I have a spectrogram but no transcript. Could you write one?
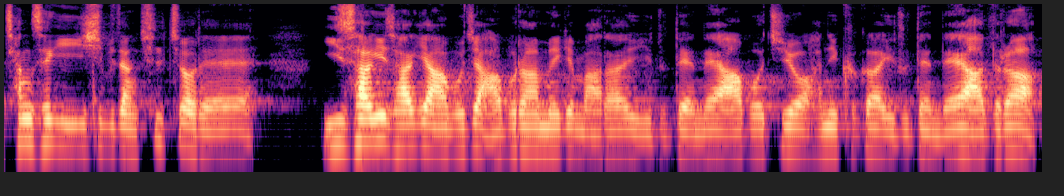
창세기 22장 7절에 이삭이 자기 아버지 아브라함에게 말하여 이르되 내 아버지여 하니 그가 이르되 내 아들아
